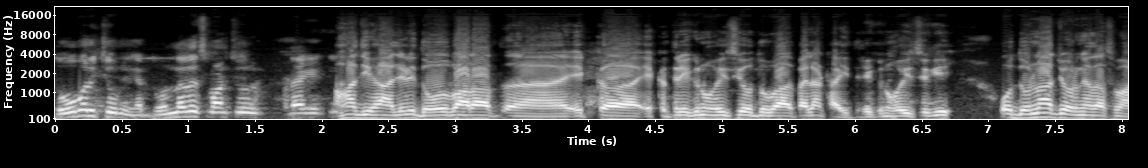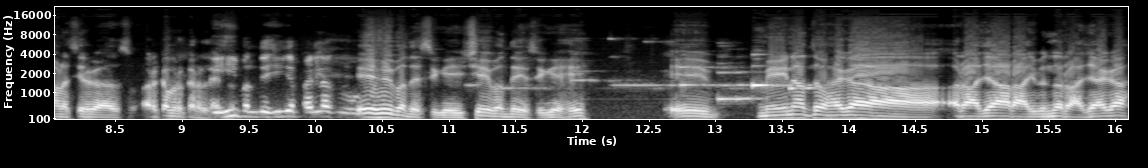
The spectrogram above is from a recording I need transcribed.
ਦੋ ਵਾਰੀ ਚੋਰੀ ਹੋਈਆਂ ਦੋਨਾਂ ਦੇ ਸਮਾਨ ਚੋਰ ਫੜਿਆ ਗਿਆ ਕਿ? ਹਾਂਜੀ ਹਾਂ ਜਿਹੜੀ ਦੋ ਵਾਰ ਇੱਕ ਇੱਕ ਤਰੀਕ ਨੂੰ ਹੋਈ ਸੀ ਉਸ ਤੋਂ ਬਾਅਦ ਪਹਿਲਾਂ 28 ਤਰੀਕ ਨੂੰ ਹੋਈ ਸੀਗੀ। ਉਹ ਦੋਨਾਂ ਚੋਰੀਆਂ ਦਾ ਸਮਾਨ ਅਸੀਂ ਰਿਕਵਰ ਕਰ ਲਿਆ। ਇਹੀ ਬੰਦੇ ਸੀ ਜਾਂ ਪਹਿਲਾਂ ਕੋਈ ਹੋਰ? ਇਹੋ ਹੀ ਬੰਦੇ ਸੀਗੇ ਜੀ 6 ਬੰਦੇ ਸੀਗੇ ਇਹ। ਇਹ ਮੇਨ ਤਾਂ ਹੈਗਾ ਰਾਜਾ ਰਾਜਵਿੰਦਰ ਰਾਜਾ ਹੈਗਾ।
